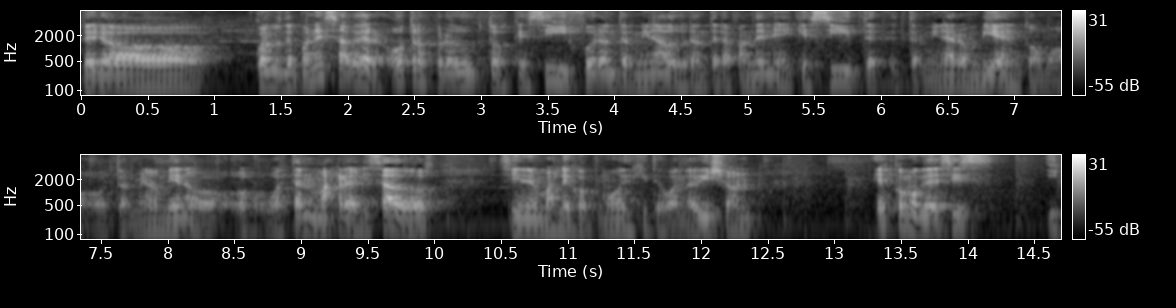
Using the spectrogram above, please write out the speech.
Pero cuando te pones a ver otros productos que sí fueron terminados durante la pandemia y que sí te- terminaron bien, como, o terminaron bien o, o- o están más realizados, sin ir más lejos, como vos dijiste, WandaVision, es como que decís, ¿y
